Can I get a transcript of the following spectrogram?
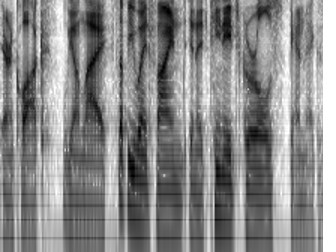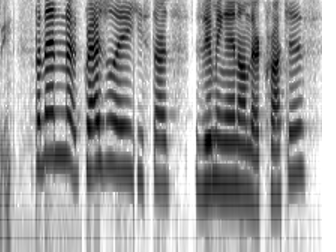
Aaron Kwok, Leon Lai. Stuff you might find in a teenage girl's fan magazine. But then gradually he starts zooming in on their crotches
